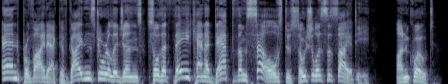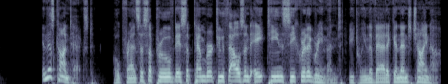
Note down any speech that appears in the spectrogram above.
and provide active guidance to religions so that they can adapt themselves to socialist society. Unquote. In this context, Pope Francis approved a September 2018 secret agreement between the Vatican and China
